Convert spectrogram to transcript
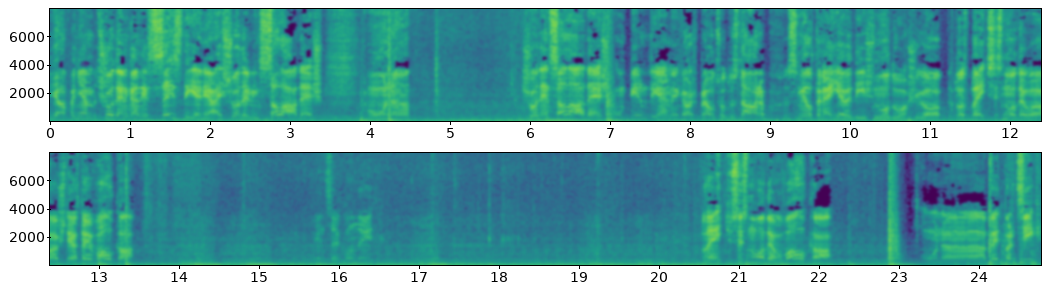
jāpaņem, šodien gan ir sestdiena, jā, es šodien viņus salādēšu. Un uh, šodien salādēšu un pirmdien vienkārši braucot uz darbu, smiltenē ievedīšu nodošu, jo tos bleķus es nodevu šajā te valkā. Vienu sekundīti. Bleķus es nodevu valkā, un, bet par cik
